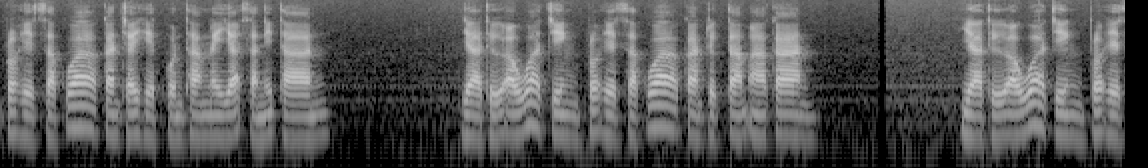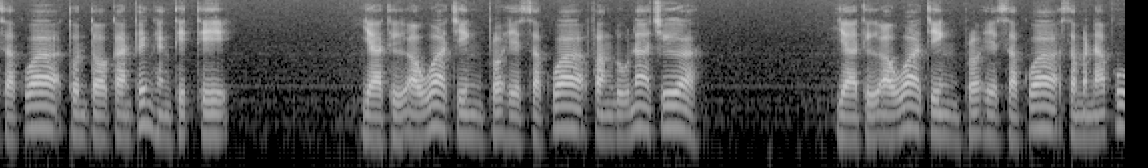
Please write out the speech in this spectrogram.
เพราะเหตุสักว่าการใช้เหตุผลทางนัยยะสันนิษฐาน อย่าถือเอาว่าจริง เพราะเหตุสักว่าการตรึกตามอาการ อย่าถือเอาว่าจริง เพราะเหตุสักว่าทนต่อการเพ่งแห่งทิฏฐิ อย่าถือเอาว่าจริง เพราะเหตุสักว่าฟังดูน่าเชื่อ อย่าถือเอาว่าจริง เพราะเหตุสักว่าสมณะผู้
